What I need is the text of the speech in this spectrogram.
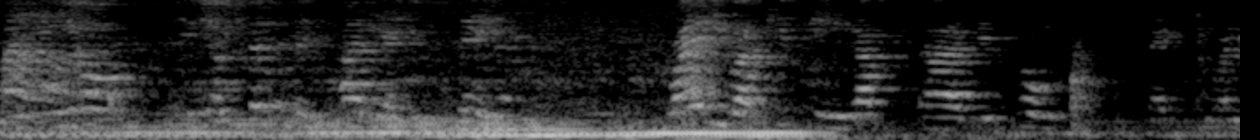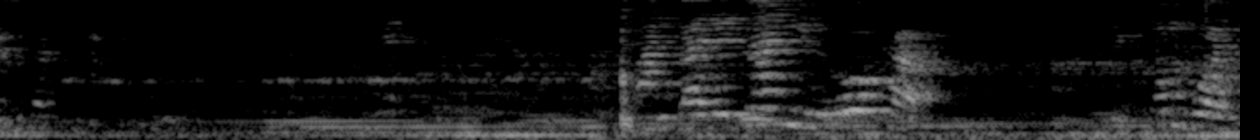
And in your in your statement earlier, you said while you were keeping up uh, the tomb like you were instructed to do, you slept. And by the time you woke up, the tomb was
